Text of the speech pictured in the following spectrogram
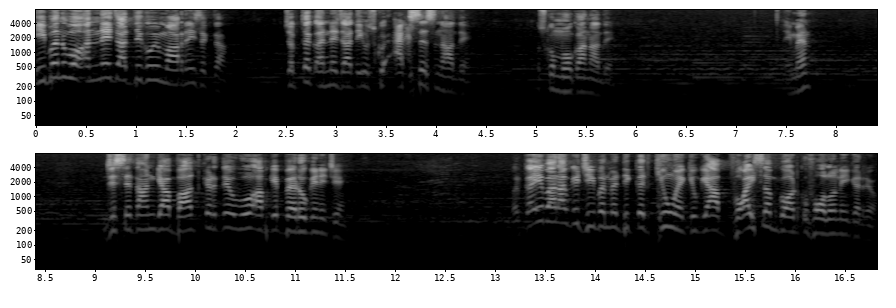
इवन वो अन्य जाति को भी मार नहीं सकता। जब तक अन्य जाति उसको एक्सेस ना दे, उसको मौका ना दे। Amen? जिस शैतान की आप बात करते हो, वो आपके पैरों के नीचे पर कई बार आपके जीवन में दिक्कत क्यों है? क्योंकि आप वॉइस ऑफ़ गॉड को फॉलो नहीं कर रहे हो।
